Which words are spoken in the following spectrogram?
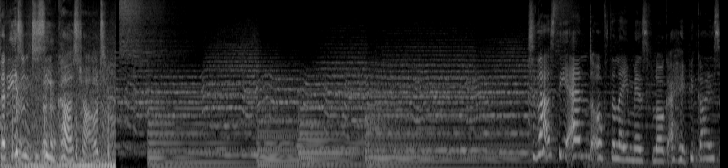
that isn't to see Cursed Child. So that's the end of the Les Mis vlog. I hope you guys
